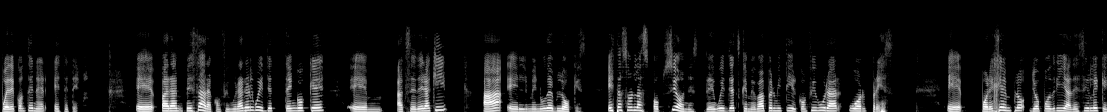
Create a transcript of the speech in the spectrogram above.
puede contener este tema. Eh, para empezar a configurar el widget tengo que em, acceder aquí a el menú de bloques. Estas son las opciones de widgets que me va a permitir configurar WordPress. Eh, por ejemplo, yo podría decirle que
